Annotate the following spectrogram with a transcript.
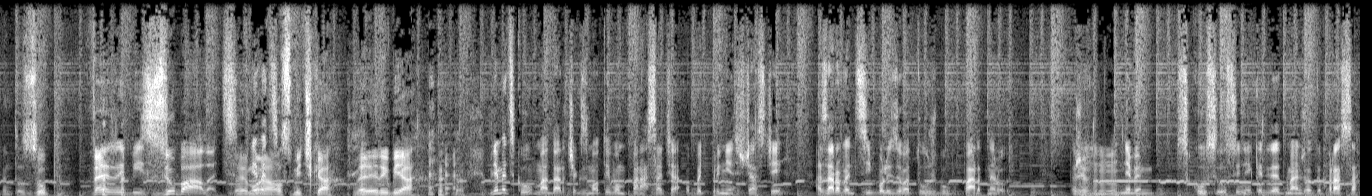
tento zub. Veľrybý zubálec. To je V moja Nemecku- osmička, veľrybia. V Nemecku má darček s motivom prasaťa opäť priniesť šťastie a zároveň symbolizovať túžbu partnerovi. Takže Mhm. neviem, skúsil si niekedy dať manželke prasa?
